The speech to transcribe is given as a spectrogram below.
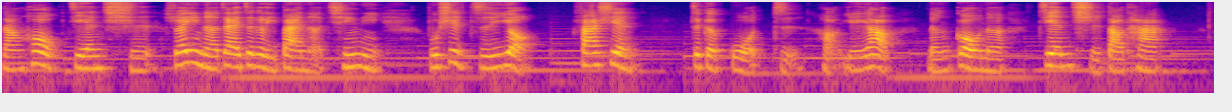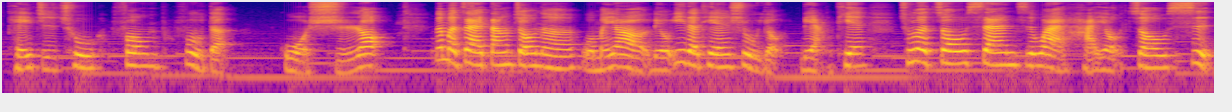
然后坚持，所以呢，在这个礼拜呢，请你不是只有发现这个果子，哈，也要能够呢坚持到它培植出丰富的果实哦。那么在当周呢，我们要留意的天数有两天，除了周三之外，还有周四。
